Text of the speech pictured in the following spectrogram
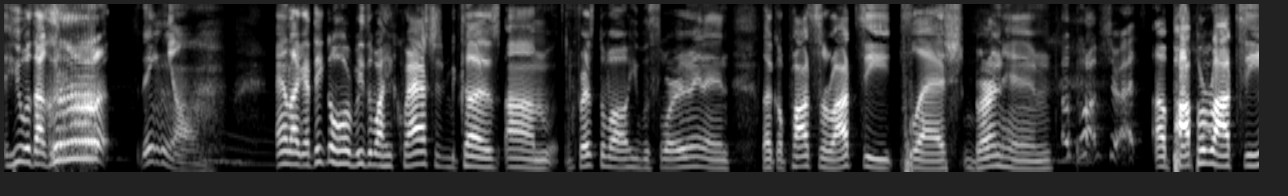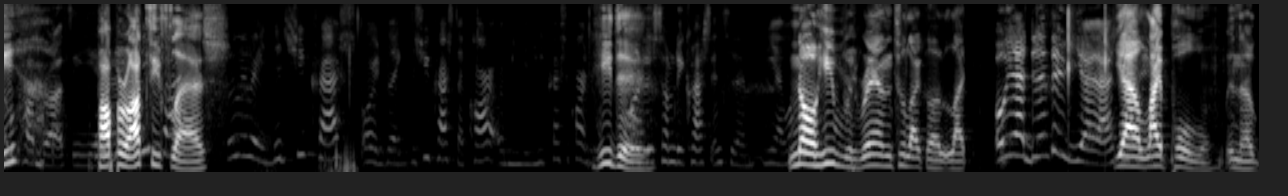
he was like damn. And like I think the whole reason why he crashed is because um first of all he was swerving and like a paparazzi flash burned him. A pop shot. A paparazzi Paparazzi. Yeah. paparazzi flash. Wait, wait, wait. Did she crash or like did she crash the car? Or I mean, did he crash the car? He Or did. did somebody crash into them? Yeah. No, he ran into like a like Oh yeah, didn't they? Yeah. I yeah they- light pole in the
